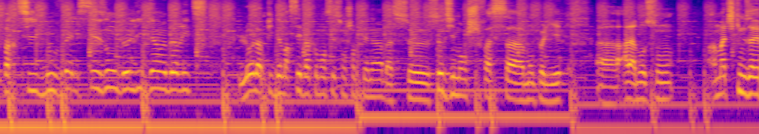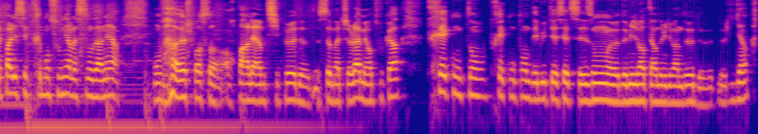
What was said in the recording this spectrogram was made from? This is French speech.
c'est parti, nouvelle saison de Ligue 1 Uber Eats. L'Olympique de Marseille va commencer son championnat bah, ce, dimanche face à Montpellier, euh, à la Mosson. Un match qui nous avait pas laissé de très bons souvenirs la saison dernière. On va, je pense, en, reparler un petit peu de, ce match-là, mais en tout cas, très content, très content de débuter cette saison 2021-2022 de, de, Ligue 1.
